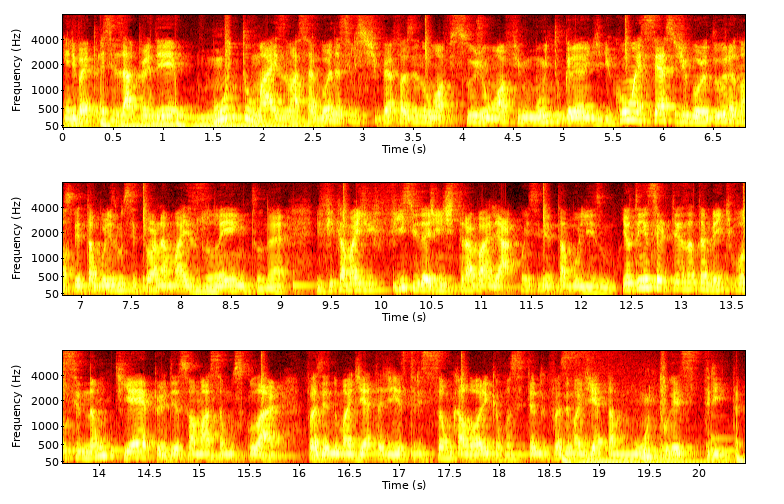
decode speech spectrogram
ele vai precisar perder muito mais massa gorda se ele estiver fazendo um off sujo, um off muito grande. E com o excesso de gordura, nosso metabolismo se torna mais lento, né? E fica mais difícil da gente trabalhar com esse metabolismo. E eu tenho certeza também que você não quer perder sua massa muscular fazendo uma dieta de restrição calórica, você tendo que fazer uma dieta muito restrita.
